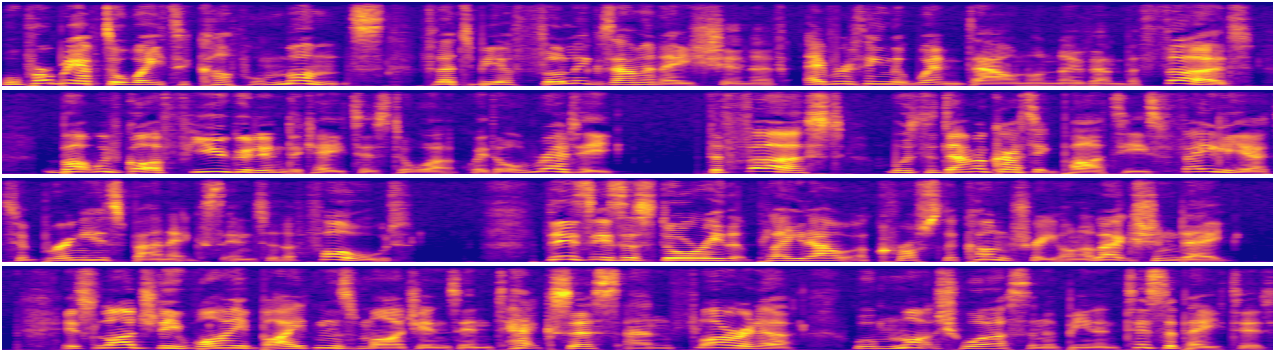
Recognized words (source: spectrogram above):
We'll probably have to wait a couple months for there to be a full examination of everything that went down on November 3rd, but we've got a few good indicators to work with already. The first was the Democratic Party's failure to bring Hispanics into the fold. This is a story that played out across the country on election day. It's largely why Biden's margins in Texas and Florida were much worse than had been anticipated,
